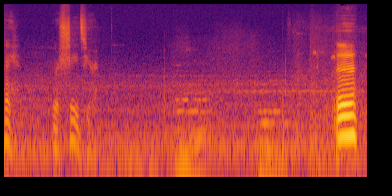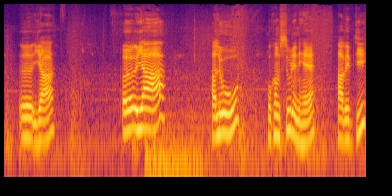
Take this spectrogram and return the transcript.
Hey, there are shades here. Äh, äh, ja. Äh, ja. Hallo? Wo kommst du denn her? Habibdi?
